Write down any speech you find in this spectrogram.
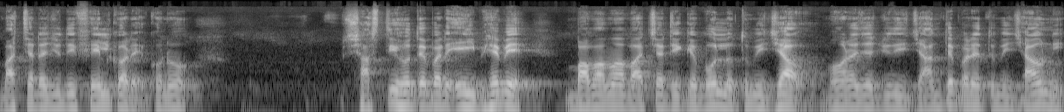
বাচ্চাটা যদি ফেল করে, কোনো শাস্তি হতে পারে এই ভেবে বাবা মা বাচ্চাটিকে বলল, তুমি যাও। মহারাজা যদি জানতে পারে, তুমি যাওনি,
